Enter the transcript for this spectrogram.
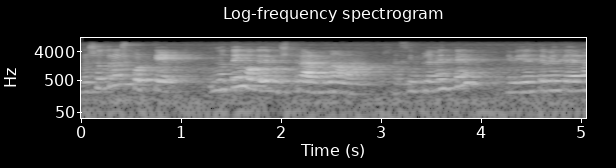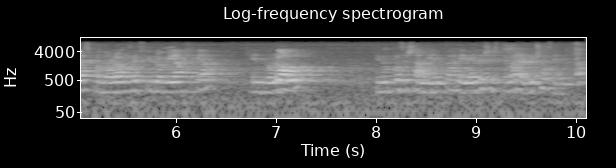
Nosotros porque no tengo que demostrar nada, o sea, simplemente, evidentemente además cuando hablamos de fibromialgia, el dolor tiene un procesamiento a nivel del sistema nervioso central.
